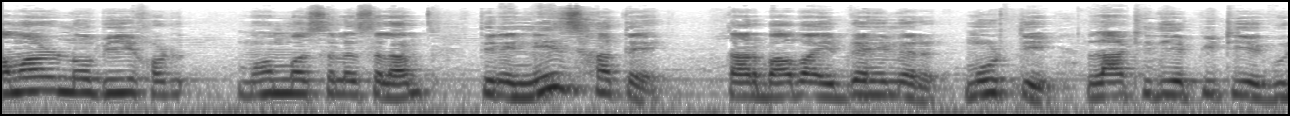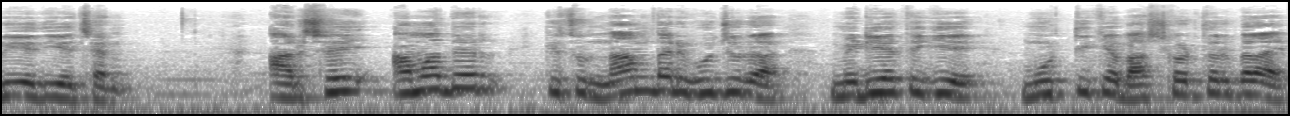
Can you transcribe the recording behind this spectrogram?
আমার নবী মোহাম্মদ সাল্লাহ সাল্লাম তিনি নিজ হাতে তার বাবা ইব্রাহিমের মূর্তি লাঠি দিয়ে পিটিয়ে গুড়িয়ে দিয়েছেন। আর সেই আমাদের কিছু নামদারি হুজুরা মিডিয়াতে গিয়ে মূর্তিকে ভাস্কর্যের বেলায়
